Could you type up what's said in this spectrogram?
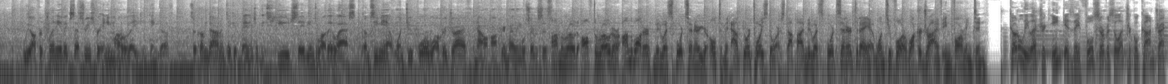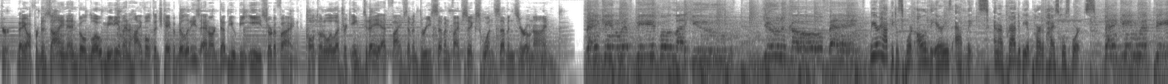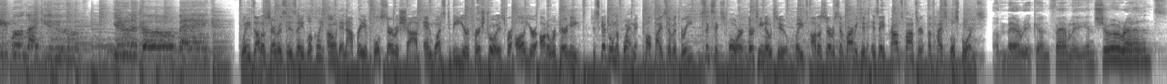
We offer plenty of accessories for any model that you can think of. So come down and take advantage of these huge savings while they last. Come see me at 124 Walker Drive, now offering bilingual services. On the road, off the road, or on the water, Midwest Sports Center, your ultimate outdoor toy store. Stop by Midwest Sports Center today at 124 Walker Drive in Farmington. Total Electric Inc. is a full service electrical contractor. They offer design and build low, medium, and high voltage capabilities and are WBE certified. Call Total Electric Inc. today at 573 756 1709. Banking with people like you. Unico Bank. We are happy to support all of the area's athletes and are proud to be a part of high school sports. Banking with people like you. Unico Bank. Wade's Auto Service is a locally owned and operated full service shop and wants to be your first choice for all your auto repair needs. To schedule an appointment, call 573 664 1302. Wade's Auto Service in Farmington is a proud sponsor of high school sports. American Family Insurance.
